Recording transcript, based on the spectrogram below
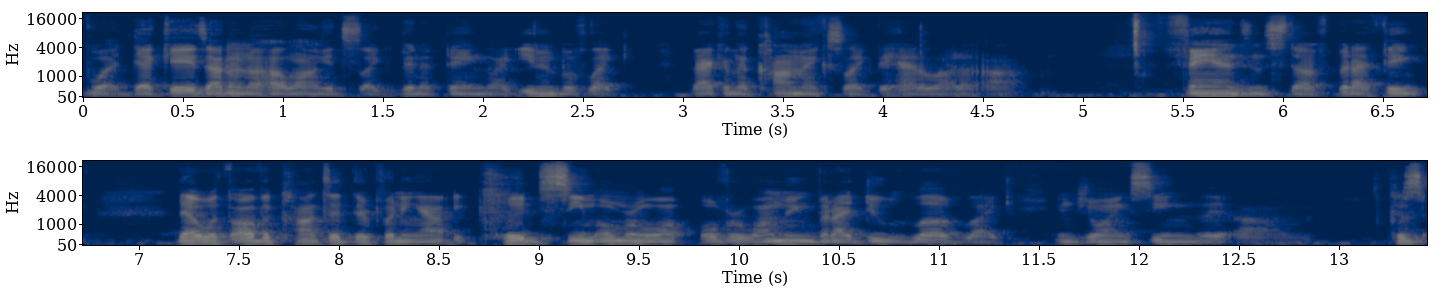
what decades? I don't know how long it's like been a thing. Like even before like back in the comics, like they had a lot of um, fans and stuff. But I think that with all the content they're putting out, it could seem overwhel- overwhelming. But I do love like enjoying seeing the um because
